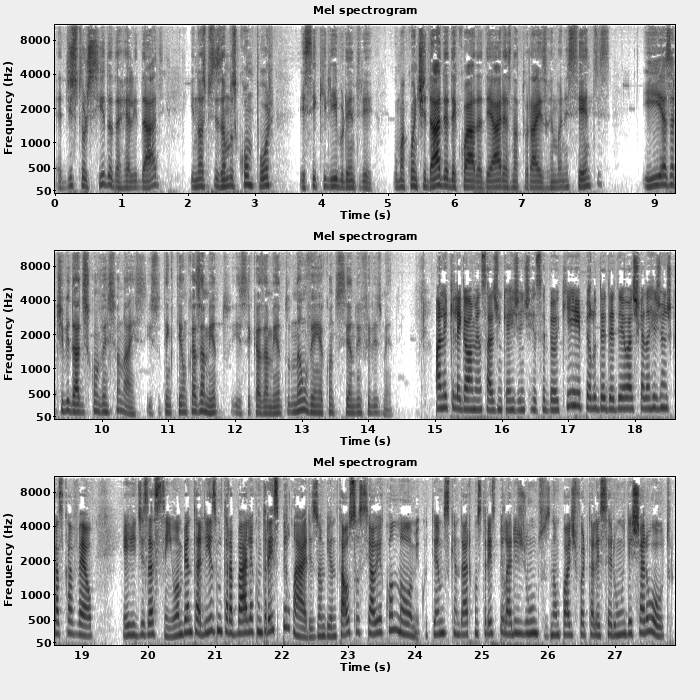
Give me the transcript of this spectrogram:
é, distorcida da realidade e nós precisamos compor esse equilíbrio entre uma quantidade adequada de áreas naturais remanescentes e as atividades convencionais. Isso tem que ter um casamento e esse casamento não vem acontecendo, infelizmente. Olha que legal a mensagem que a gente recebeu aqui pelo DDD, eu acho que é da região de Cascavel. Ele diz assim: o ambientalismo trabalha com três pilares, o ambiental, social e econômico. Temos que andar com os três pilares juntos, não pode fortalecer um e deixar o outro.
